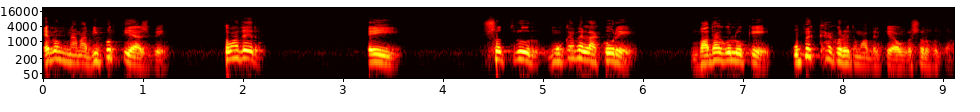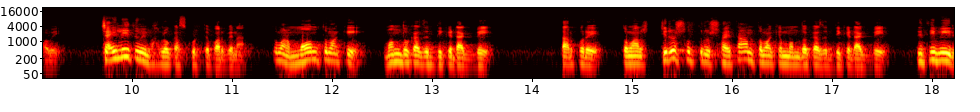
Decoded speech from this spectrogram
এবং নানা বিপত্তি আসবে। তোমাদের এই শত্রুর মোকাবেলা করে বাধাগুলোকে উপেক্ষা করে তোমাদেরকে অগ্রসর হতে হবে। চাইলেই তুমি ভালো কাজ করতে পারবে না। তোমার মন তোমাকে মন্দ কাজের দিকে ডাকবে। তারপরে তোমার চিরশত্রু শয়তান তোমাকে মন্দ কাজের দিকে ডাকবে। পৃথিবীর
